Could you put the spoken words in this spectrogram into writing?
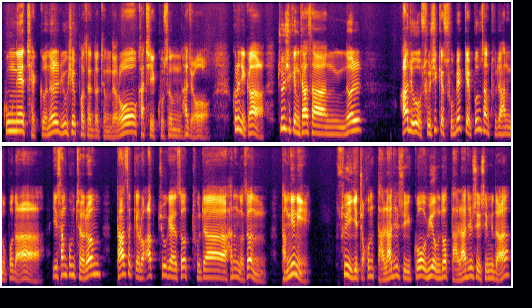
국내 채권을 60% 정도로 같이 구성하죠. 그러니까 주식형 자산을 아주 수십 개, 수백 개 분산 투자하는 것보다 이 상품처럼 다섯 개로 압축해서 투자하는 것은 당연히 수익이 조금 달라질 수 있고 위험도 달라질 수 있습니다.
